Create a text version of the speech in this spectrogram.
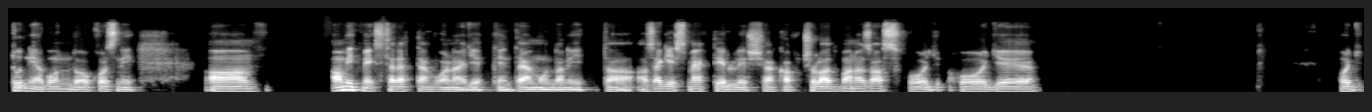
tudnia gondolkozni. A, amit még szerettem volna egyébként elmondani itt az egész megtérüléssel kapcsolatban, az az, hogy, hogy, hogy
